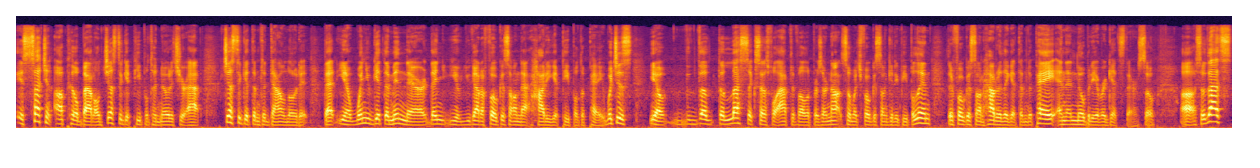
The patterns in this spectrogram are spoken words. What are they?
it's such an uphill battle just to get people to notice your app, just to get them to download it. That you know when you get them in there, then you you got to focus on that. How do you get people to pay? Which is you know the the less successful app developers are not so much focused on getting people in. They're focused on how do they get them to pay, and then nobody ever gets there. So uh, so that's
